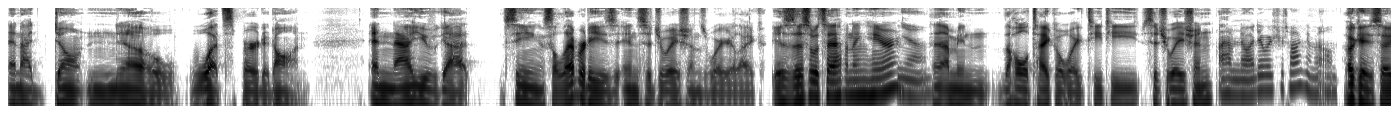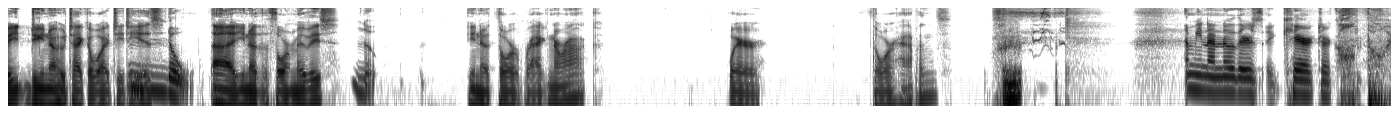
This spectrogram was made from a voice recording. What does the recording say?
and I don't know what spurred it on. And now you've got seeing celebrities in situations where you're like, "Is this what's happening here?" yeah. I mean, the whole Taika Waititi situation. I have no idea what you're talking about. Okay, so do you know who Taika Waititi is? No, Uh, you know the Thor movies. no. You know Thor Ragnarok, where Thor happens. I mean, I know there's a character called Thor.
